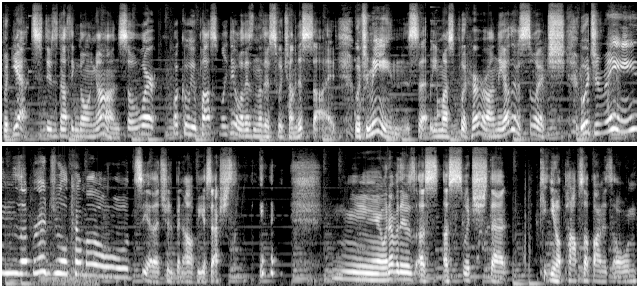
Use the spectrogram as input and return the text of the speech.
but yet there's nothing going on, so where, what could we possibly do? Well, there's another switch on this side, which means that we must put her on the other switch, which means a bridge will come out! Yeah, that should have been obvious, actually. whenever there's a, a switch that, you know, pops up on its own,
